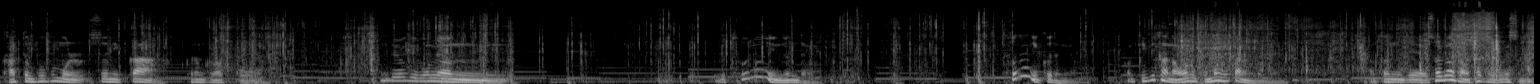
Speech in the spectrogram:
같은 부품을 쓰니까 그런 것 같고. 근데 여기 보면 턴은 있는데. 턴은 있거든요. 그럼 비비탄 나오는 구멍이 있다는 건데. 어떤 이제 설명서 한번 살펴보겠습니다.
